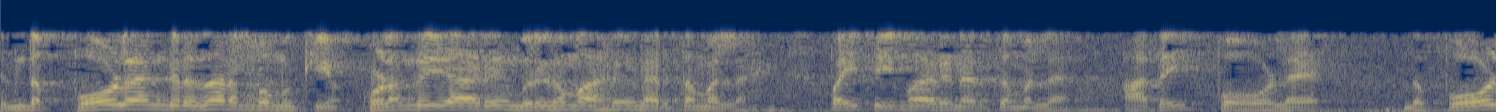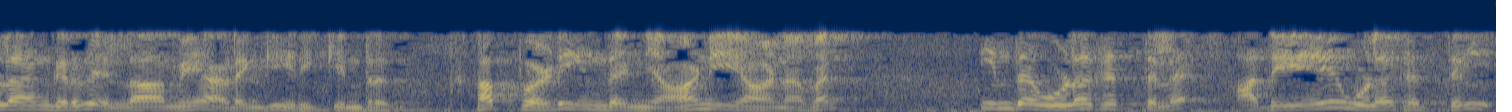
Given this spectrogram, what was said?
இந்த போலங்கிறது தான் ரொம்ப முக்கியம். குழந்தையாரு மிருகமாருன்னு அர்த்தம் அல்ல பைத்தியமாருன்னு அர்த்தம் அல்ல அதை போல. இந்த போலங்கிறது எல்லாமே அடங்கி இருக்கின்றது. அப்படி இந்த ஞானியானவன் இந்த உலகத்துல அதே உலகத்தில்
